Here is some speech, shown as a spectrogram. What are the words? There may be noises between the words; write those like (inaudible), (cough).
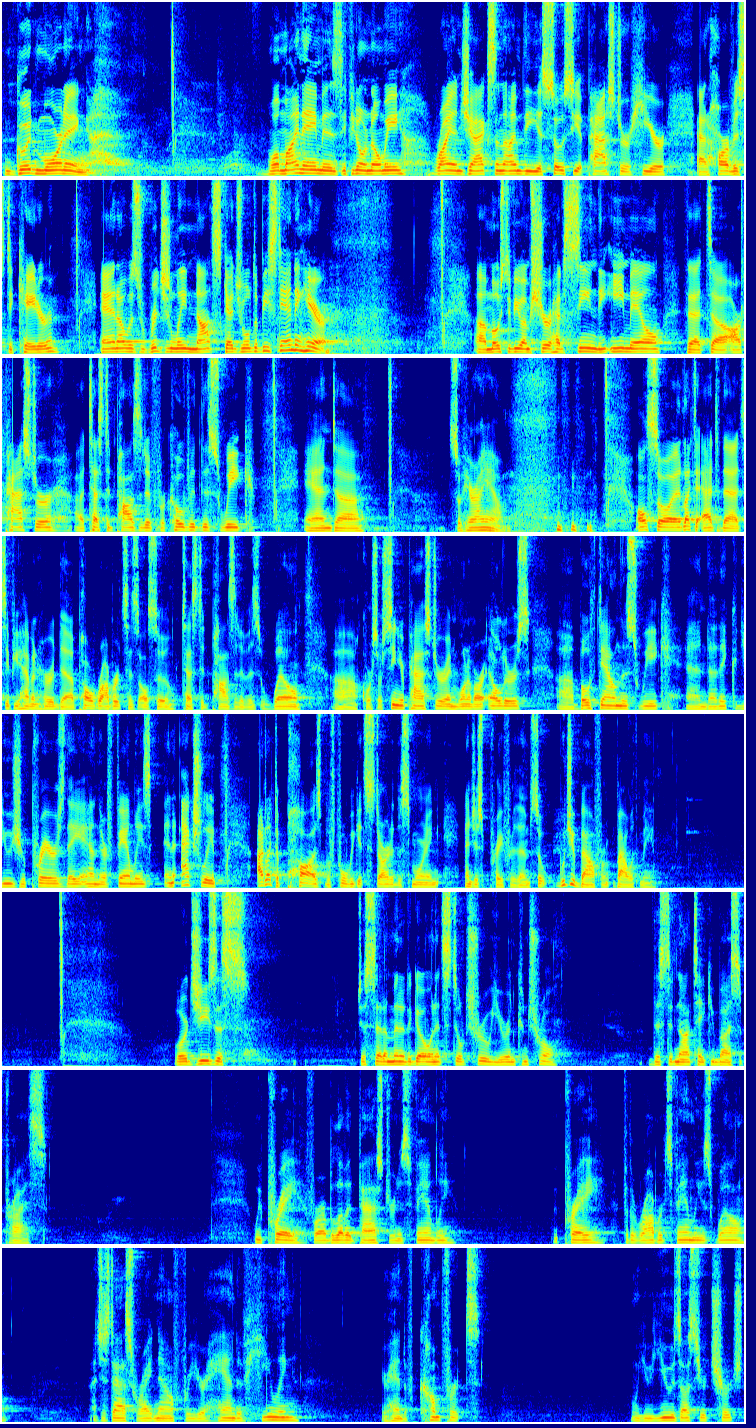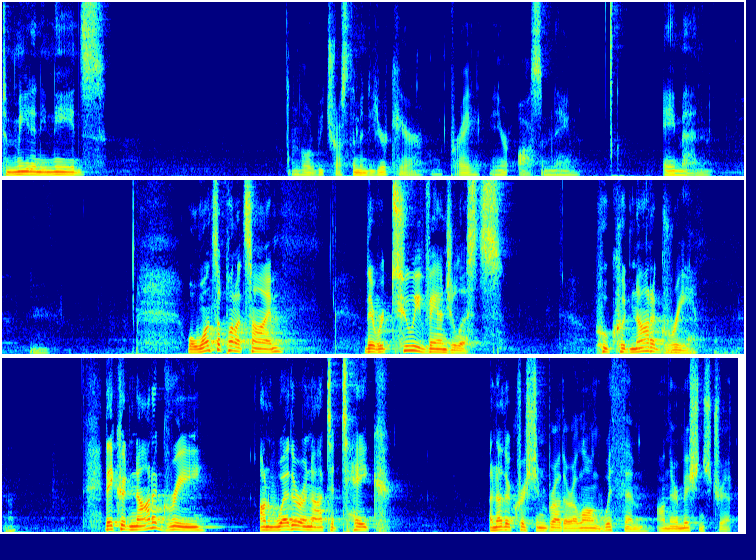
Good morning. Well, my name is, if you don't know me, Ryan Jackson. I'm the associate pastor here at Harvest Decatur, and I was originally not scheduled to be standing here. Uh, most of you, I'm sure, have seen the email that uh, our pastor uh, tested positive for COVID this week, and uh, so here I am. (laughs) also, I'd like to add to that, if you haven't heard, uh, Paul Roberts has also tested positive as well. Uh, of course, our senior pastor and one of our elders, uh, both down this week, and uh, they could use your prayers, they and their families. And actually, I'd like to pause before we get started this morning and just pray for them. So, would you bow, for, bow with me? Lord Jesus, just said a minute ago, and it's still true, you're in control. This did not take you by surprise. We pray for our beloved pastor and his family. We pray for the Roberts family as well. I just ask right now for your hand of healing, your hand of comfort. Will you use us, your church, to meet any needs? And Lord, we trust them into your care. We pray in your awesome name. Amen. Mm. Well, once upon a time, there were two evangelists who could not agree. They could not agree on whether or not to take another Christian brother along with them on their missions trip.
